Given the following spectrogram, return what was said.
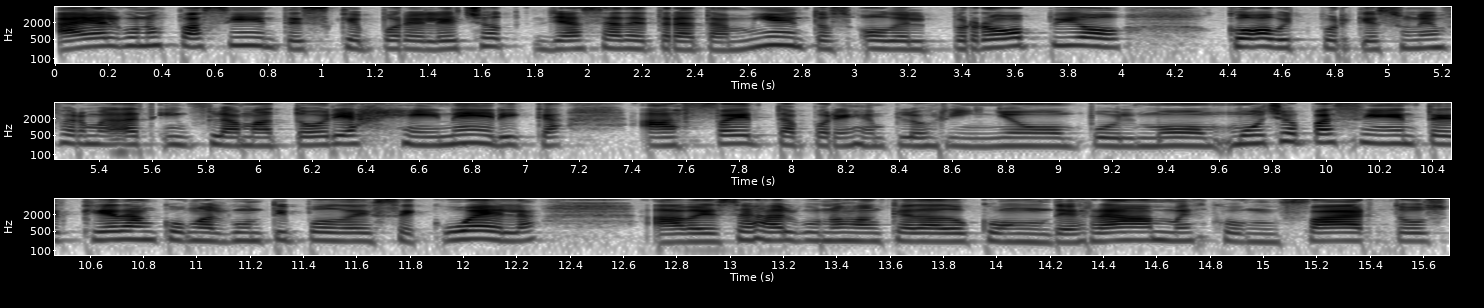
Hay algunos pacientes que por el hecho ya sea de tratamientos o del propio COVID, porque una enfermedad inflamatoria genérica, afecta, por ejemplo, riñón, pulmón. Muchos pacientes quedan con algún tipo de secuela. A veces algunos han quedado con derrames, con infartos,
